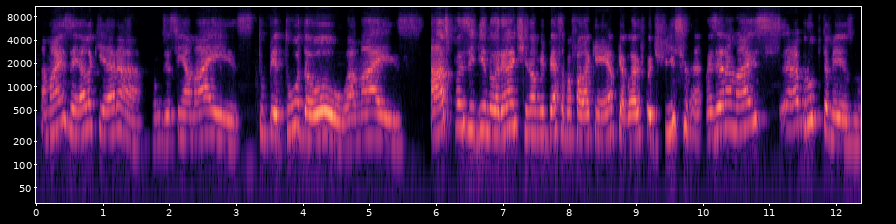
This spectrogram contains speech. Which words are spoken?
Ainda mais ela que era, vamos dizer assim, a mais tupetuda ou a mais aspas, ignorante, não me peça para falar quem é, porque agora ficou difícil, né? Mas era mais abrupta mesmo.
